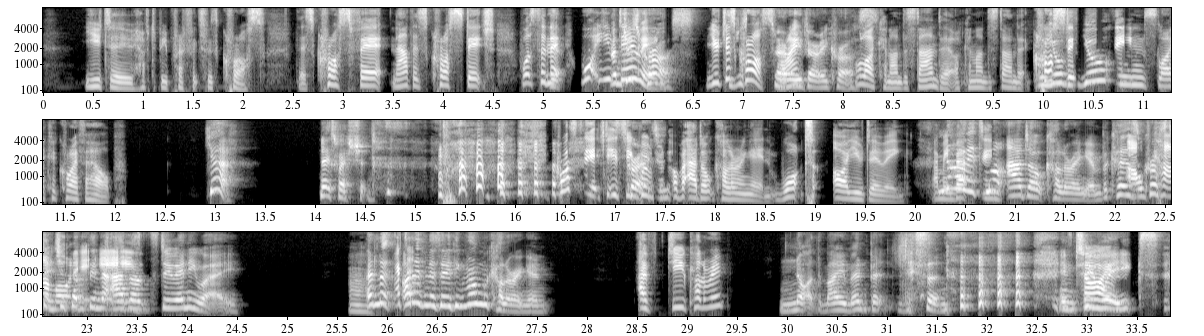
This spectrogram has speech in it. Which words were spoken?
you do have to be prefixed with cross? There's CrossFit now. There's cross stitch. What's the next? What are you I'm doing? just cross. You're just I'm cross, very, right? very cross. Well, I can understand it. I can understand it. Cross you're- stitch seems like a cry for help. Yeah. Next question. cross stitch is the Correct. equivalent of adult colouring in. What are you doing? I mean, no, it's in- not adult colouring in because Oh, cross stitch is something that is. adults do anyway. Oh. And look, I, don't think there's anything wrong with colouring in. I've- do you colour in? Not at the moment, but listen. in two time. weeks,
